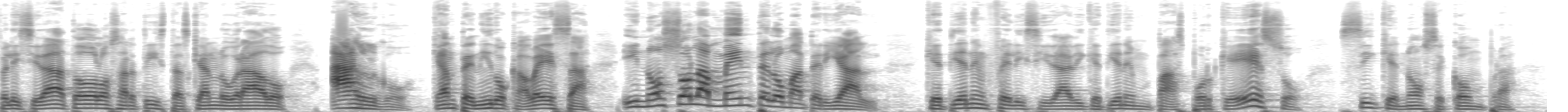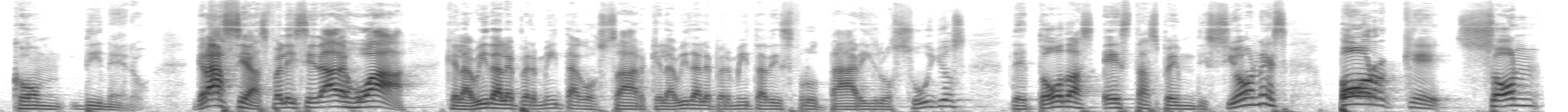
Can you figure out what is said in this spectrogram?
Felicidades a todos los artistas que han logrado algo, que han tenido cabeza. Y no solamente lo material, que tienen felicidad y que tienen paz, porque eso sí que no se compra con dinero. Gracias, felicidades, Juan. Que la vida le permita gozar, que la vida le permita disfrutar y los suyos de todas estas bendiciones, porque son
